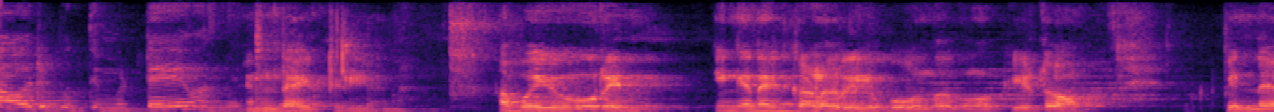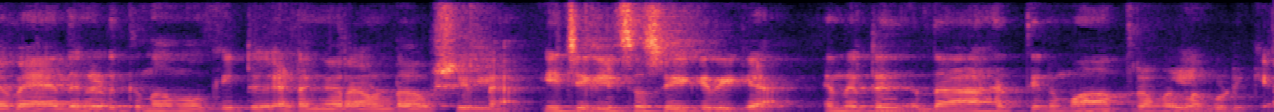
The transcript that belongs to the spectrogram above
ആ ഒരു ബുദ്ധിമുട്ടേ വന്നിട്ടില്ല. അപ്പൊ അപ്പോൾ യൂറിൻ ഇങ്ങനെ കളറിൽ പോകുന്നത് നോക്കിയിട്ടോ പിന്നെ വേദന എടുക്കുന്നത് നോക്കിയിട്ട് ഇടങ്ങേറാവേണ്ട ആവശ്യമില്ല. ഈ ചികിത്സ സ്വീകരിക്കുക. എന്നിട്ട് ദാഹത്തിന് മാത്രം വെള്ളം കുടിക്കുക.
